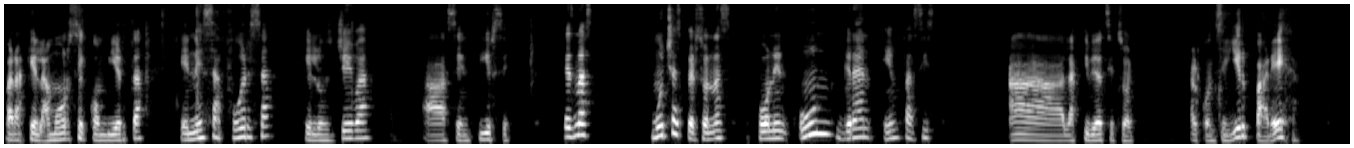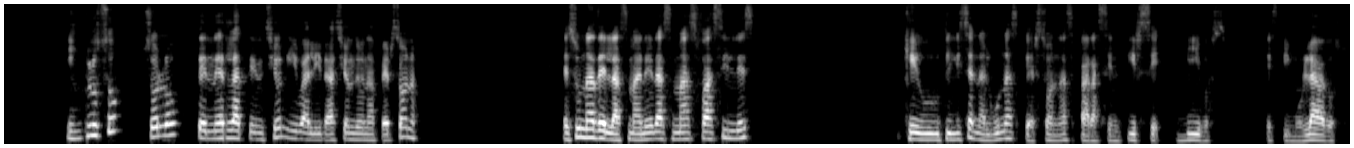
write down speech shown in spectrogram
para que el amor se convierta en esa fuerza que los lleva a sentirse. Es más, muchas personas ponen un gran énfasis a la actividad sexual, al conseguir pareja, incluso solo tener la atención y validación de una persona. Es una de las maneras más fáciles que utilizan algunas personas para sentirse vivos, estimulados,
